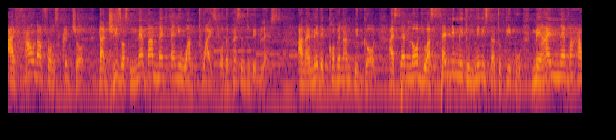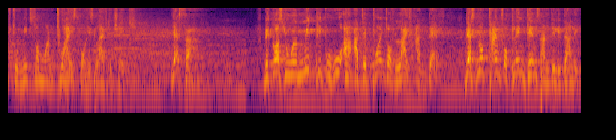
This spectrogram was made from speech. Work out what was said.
I found out from scripture that Jesus never met anyone twice for the person to be blessed and I made a covenant with God. I said, Lord, you are sending me to minister to people. May I never have to meet someone twice for his life to change. Yes, sir. Because you will meet people who are at a point of life and death. There's no time for playing games and dilly-dally.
